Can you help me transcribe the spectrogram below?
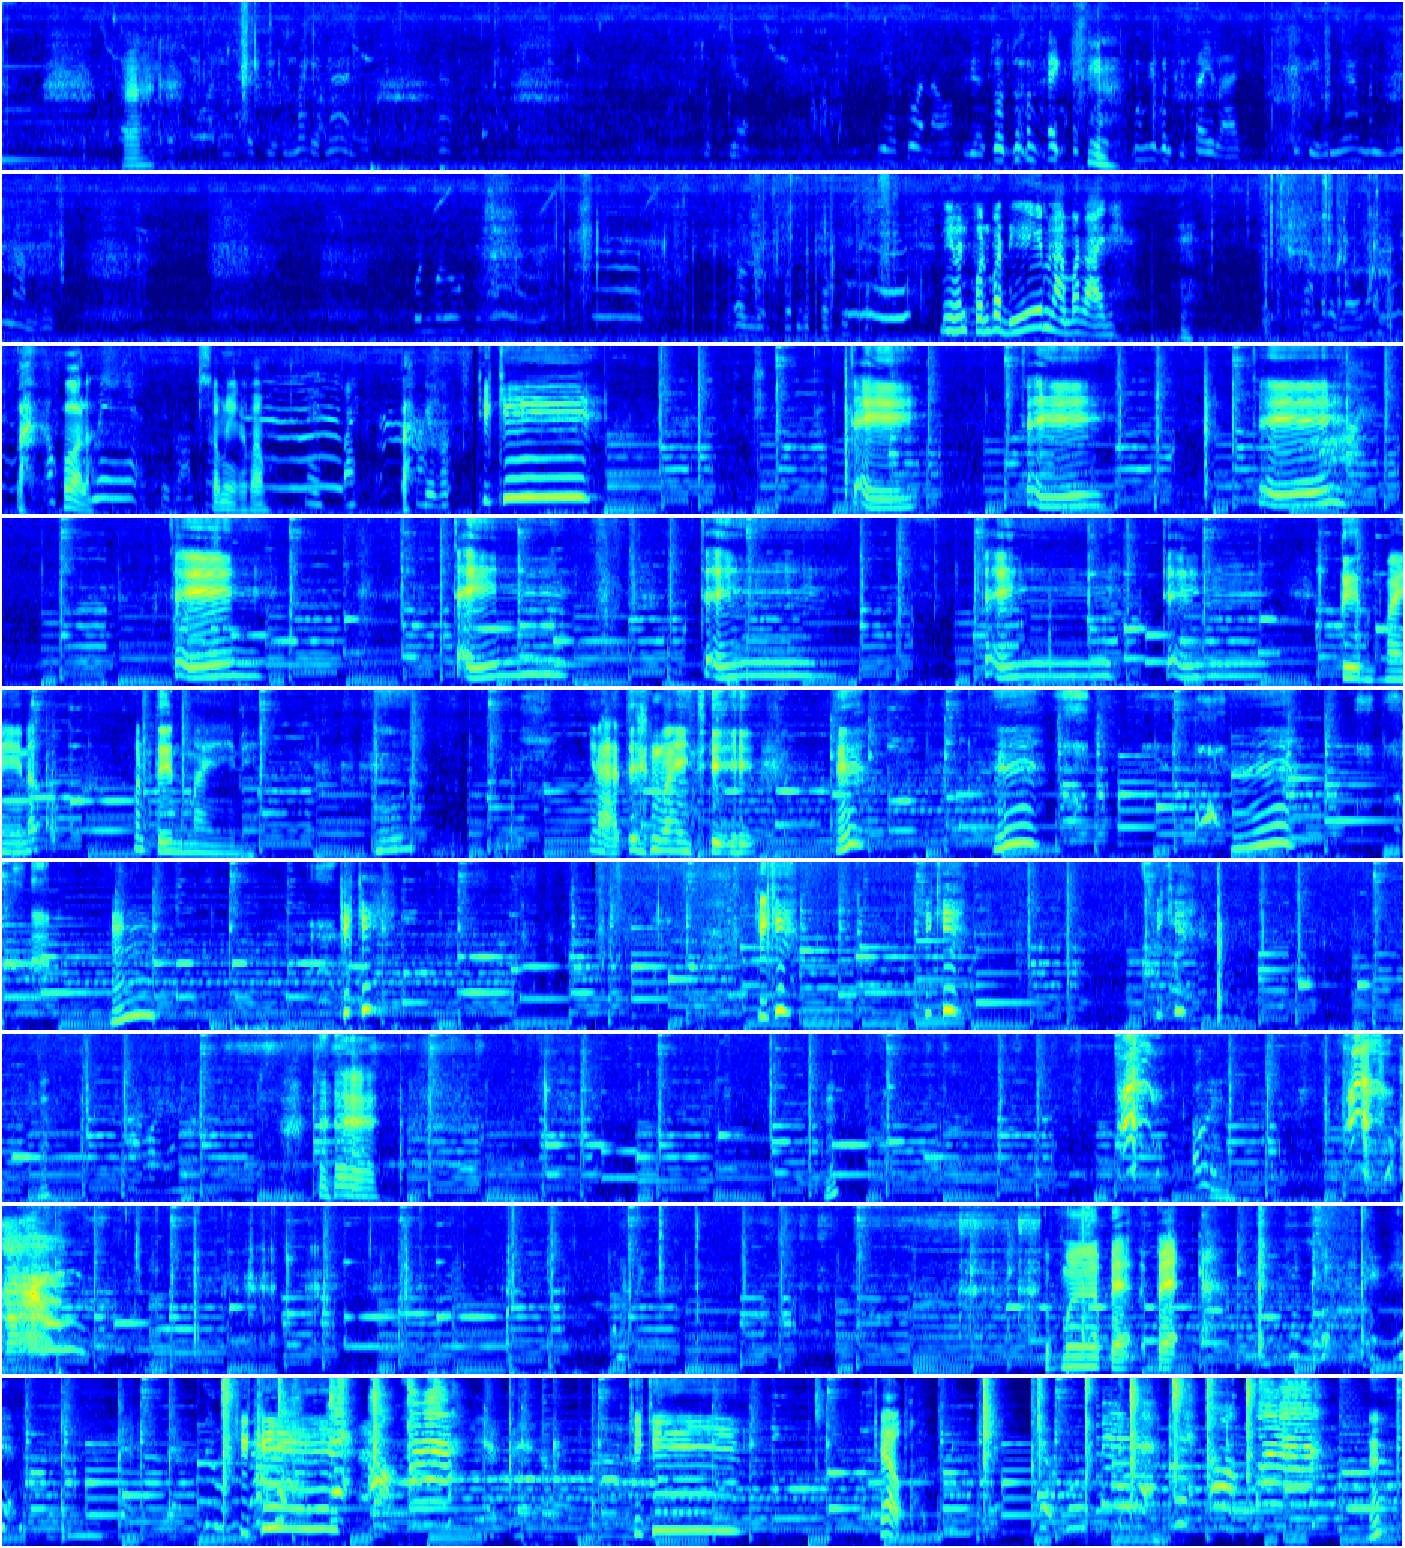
อ่าเบียร์ส่วนเอาเดี๋ยวจนๆไปมันมีมันสิใส่หลายตะกี้มันเนี่ยมันมันน้ำเลยคนบ่ลงใช่ไหมเอาฝนก็ตกนี่มันฝนบ่ดีมันน้ำมาหลายนี่ไปพ่อเหรอแม่สิสอนซ้ำนี่ครับผมนี่ไปไปอยู่กับกิ เจ๊เจ๊เจ๊เจ๊เจ๊เจ๊เจ๊เจ๊ตื่นใหม่เนาะมันตื่นใหม่นี่นี่หล่ะตื่นใหม่ทีฮะฮะอืม Kiki. Kiki. Kiki. Kiki. hmm? Oh. มือแปะแปะคิกกี้คิกกี้แก้วฮะฮะ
